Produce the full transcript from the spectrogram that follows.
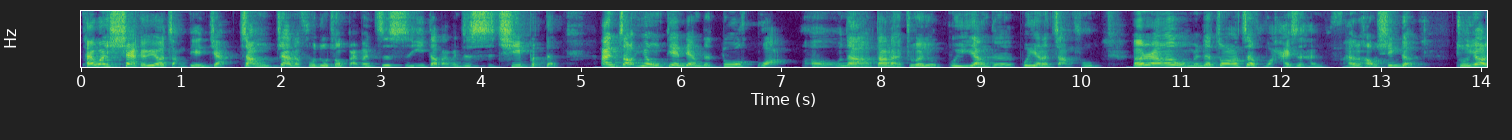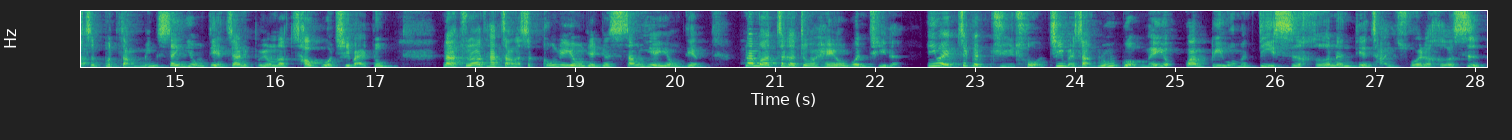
台湾下个月要涨电价，涨价的幅度从百分之十一到百分之十七不等，按照用电量的多寡哦，那当然就会有不一样的不一样的涨幅。而然而，我们的中央政府还是很很好心的。主要是不涨民生用电，只要你不用到超过七百度，那主要它涨的是工业用电跟商业用电，那么这个就会很有问题的，因为这个举措基本上如果没有关闭我们第四核能电厂，所谓的核四，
